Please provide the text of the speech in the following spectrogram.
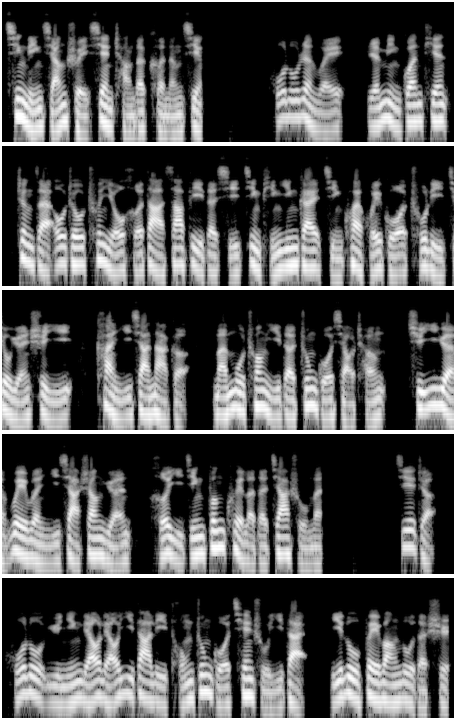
亲临响水现场的可能性。葫芦认为，人命关天，正在欧洲春游和大撒币的习近平应该尽快回国处理救援事宜，看一下那个满目疮痍的中国小城，去医院慰问一下伤员和已经崩溃了的家属们。接着。葫芦与您聊聊意大利同中国签署“一带一路”备忘录的事。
